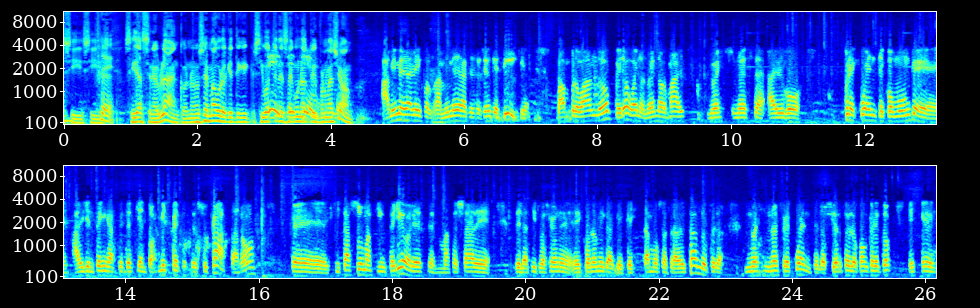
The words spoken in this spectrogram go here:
si, si, si, das en el blanco. No, sé, Mauro, que si vos tenés alguna otra información. A mí me da la a mí me da la sensación que sí, que van probando, pero bueno, no es normal, no es no es algo frecuente, común que alguien tenga 700 mil pesos en su casa, ¿no? Eh, quizás sumas inferiores, eh, más allá de, de la situación eh, económica que, que, estamos atravesando, pero no es, no es frecuente. Lo cierto y lo concreto es que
